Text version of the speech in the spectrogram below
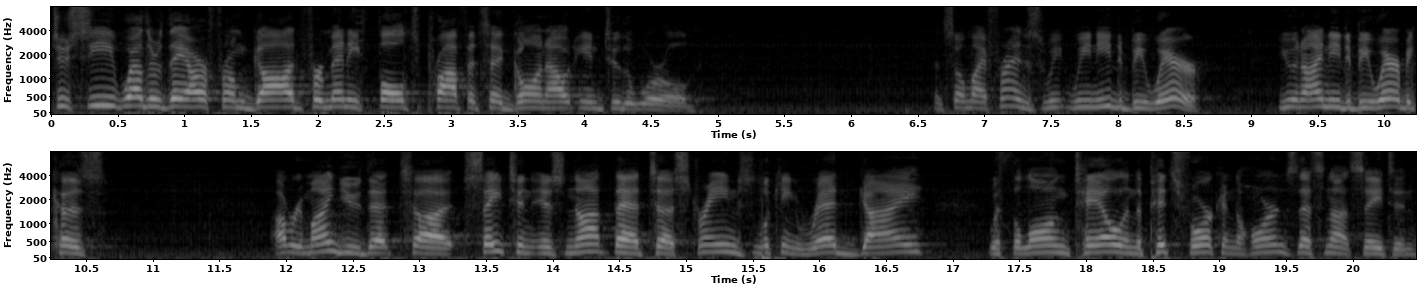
to see whether they are from God, for many false prophets had gone out into the world. And so, my friends, we, we need to beware. You and I need to beware because I'll remind you that uh, Satan is not that uh, strange looking red guy with the long tail and the pitchfork and the horns, that's not Satan.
